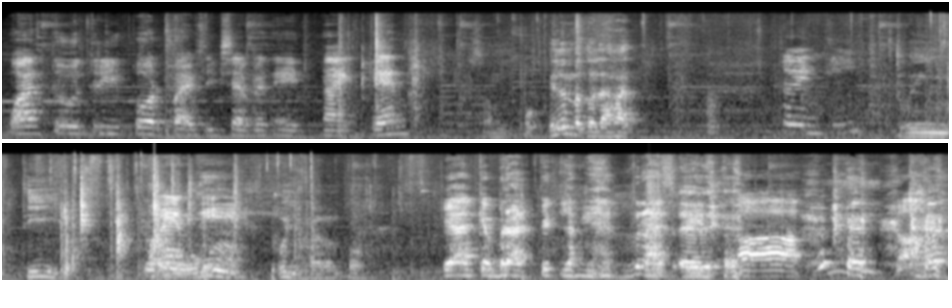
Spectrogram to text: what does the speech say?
1, 2, 3, 4, 5, 6, 7, 8, 9, 10. Sampo. Ilan ba to lahat? 20. 20. 20. Uy, meron po. Yan, kay Brad Pitt lang yan. Brad Pitt. Alien. Ah. Ah.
